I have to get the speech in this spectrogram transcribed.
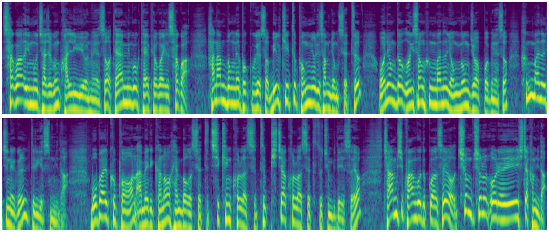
사과 의무 자조금 관리위원회에서 대한민국 대표과일 사과, 하남 동네 복국에서 밀키트 복요리 3종 세트, 원형덕 의성 흑마늘 영농조합법인에서 흑마늘 진액을 드리겠습니다. 모바일 쿠폰, 아메리카노 햄버거 세트, 치킨 콜라 세트, 피자 콜라 세트도 준비되어 있어요. 잠시 광고 듣고 와서요. 춤추는 월요일 시작합니다.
